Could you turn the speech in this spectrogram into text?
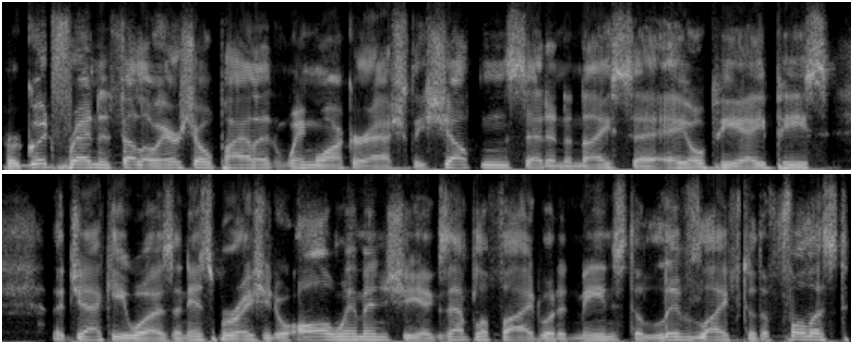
Her good friend and fellow airshow pilot and wing walker Ashley Shelton said in a nice uh, AOPA piece that Jacquie was an inspiration to all women. She exemplified what it means to live life to the fullest.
